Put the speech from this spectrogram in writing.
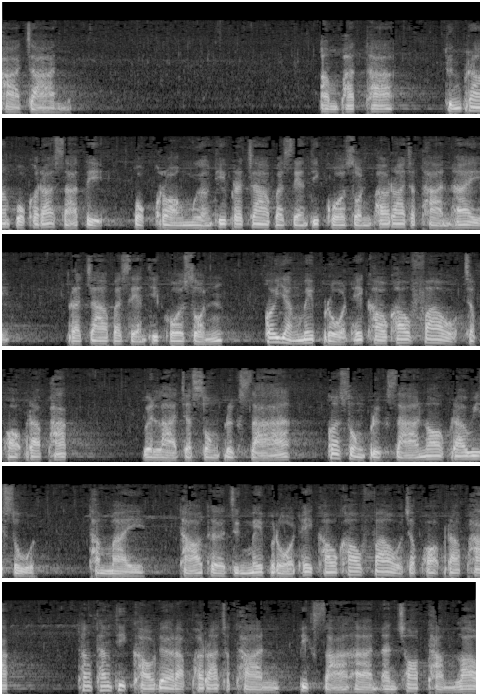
พาจารย์อัมพัทธะถึงพรามปกครสาติปกครองเมืองที่พระเจ้าประเสนที่โกศลพระราชทานให้ พระเจ้าประเสนที่โกศลก็ยังไม่โปรดให้เขาเข้าเฝ้า เฉพาะพระพัก เวลาจะทรงปรึกษา ก็ทรงปรึกษานอกพระวิสูตรทำไมเท้าเธอจึงไม่โปรดให้เขาเข้าเฝ้าเฉพาะพระพัก ทั้งๆทที่เขาได้รับพระราชทานภิกษาหารอันชอบธรรมเล่า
